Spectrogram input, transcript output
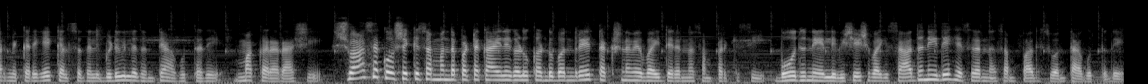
ಕಾರ್ಮಿಕರಿಗೆ ಕೆಲಸದಲ್ಲಿ ಬಿಡುವಿಲ್ಲದಂತೆ ಆಗುತ್ತದೆ. ಮಕರ ರಾಶಿ. ಶ್ವಾಸಕೋಶಕ್ಕೆ ಸಂಬಂಧಪಟ್ಟ ಕಾಯಿಲೆಗಳು ಕಂಡು ಬಂದ್ರೆ ತಕ್ಷಣವೇ ವೈದ್ಯರನ್ನ ಸಂಪರ್ಕಿಸಿ. ಬೋಧನೆಯಲ್ಲಿ ವಿಶೇಷವಾಗಿ ಸಾಧನೆ ಇದೆ, ಹೆಸರನ್ನ ಸಂಪಾದಿಸುವಂತಾಗುತ್ತದೆ.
